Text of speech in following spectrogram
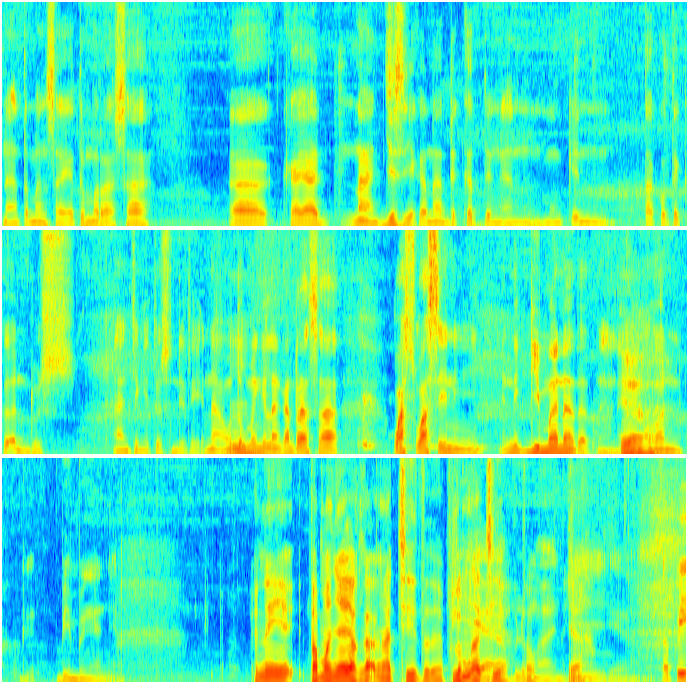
Nah, teman saya itu merasa eh, kayak najis ya karena dekat dengan mungkin takutnya keendus anjing itu sendiri. Nah, untuk menghilangkan rasa was-was ini, ini gimana Tat? Ini Ya. Mohon bimbingannya. Ini temannya yang nggak ngaji itu ya, belum Iya, ngaji ya? belum Tuh, ngaji. ya. ya. Tapi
